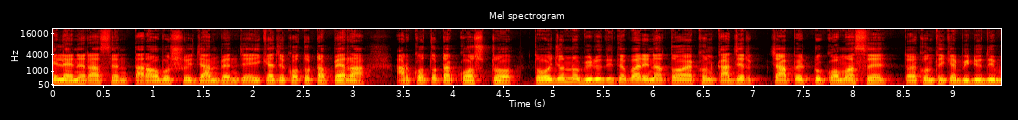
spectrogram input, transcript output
এই লাইনের আছেন, তারা অবশ্যই জানবেন যে এই কাজে কতটা প্যারা আর কতটা কষ্ট। তো ওই জন্য ভিডিও দিতে পারি না, তো এখন কাজের চাপ একটু কম আছে, তো এখন থেকে ভিডিও দিব।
